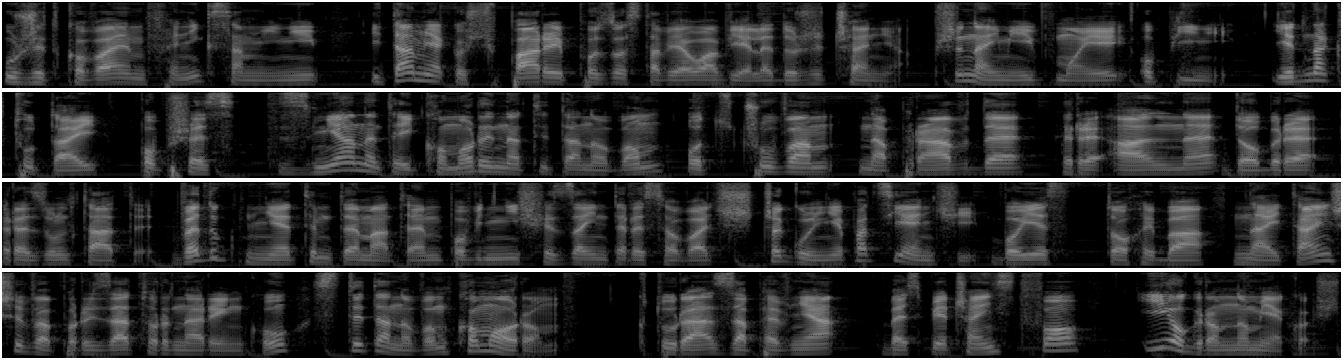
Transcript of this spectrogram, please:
użytkowałem Phoenixa Mini i tam jakość pary pozostawiała wiele do życzenia, przynajmniej w mojej opinii. Jednak tutaj, poprzez zmianę tej komory na tytanową, odczuwam naprawdę realne, dobre rezultaty. Według mnie tym tematem powinni się zainteresować szczególnie pacjenci, bo jest to chyba najtańszy waporyzator na rynku z tytanową komorą, która zapewnia bezpieczeństwo i ogromną jakość.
